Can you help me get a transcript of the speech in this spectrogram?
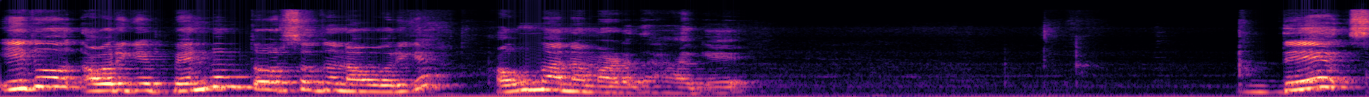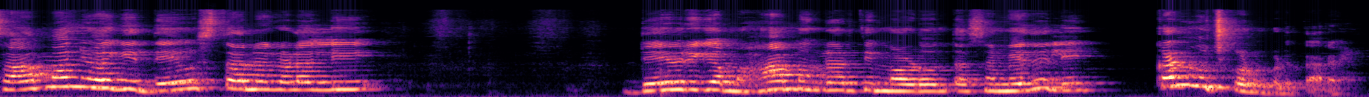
ಇದು ಅವರಿಗೆ ಬೆನ್ನನ್ನು ತೋರಿಸೋದು ನಾವು ಅವರಿಗೆ ಅವಮಾನ ಮಾಡದ ಹಾಗೆ. ದೇ, ಸಾಮಾನ್ಯವಾಗಿ ದೇವಸ್ಥಾನಗಳಲ್ಲಿ ದೇವರಿಗೆ ಮಹಾಮಂಗಳಾರತಿ ಮಾಡುವಂಥ ಸಮಯದಲ್ಲಿ ಕಣ್ಣು ಮುಚ್ಕೊಂಡು ಬಿಡ್ತಾರೆ.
